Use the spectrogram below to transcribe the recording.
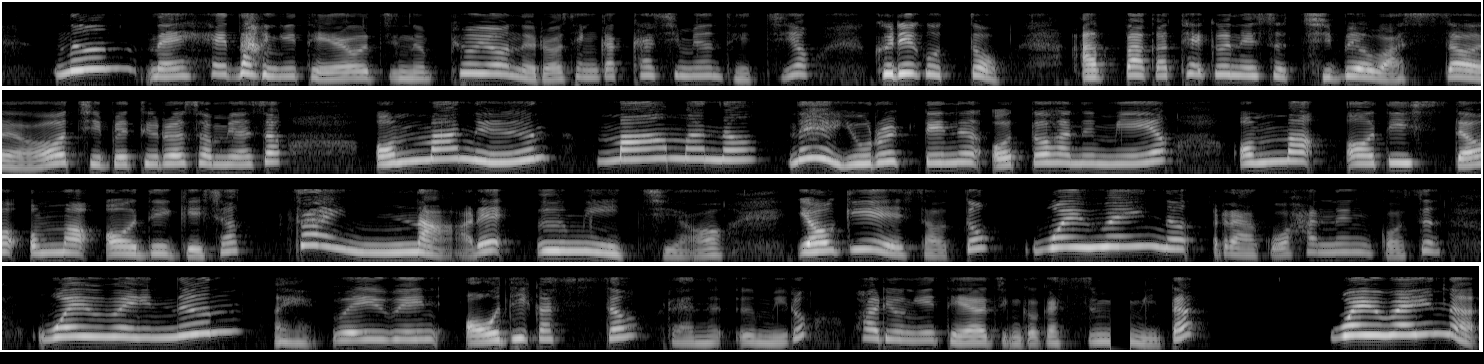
에 해당이 되어지는 표현으로 생각하시면 되지요. 그리고 또 아빠가 퇴근해서 집에 왔어요. 집에 들어서면서 엄마는 마마너 네, 요럴 때는 어떠한 의미예요? 엄마 어디 있어? 엄마 어디 계셔? 在哪의 의미지요. 여기에서도 웨이웨이너라고 하는 것은 웨이웨이는 네, 웨이웨이 어디 갔어? 라는 의미로 활용이 되어진 것 같습니다. 웨이웨이너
